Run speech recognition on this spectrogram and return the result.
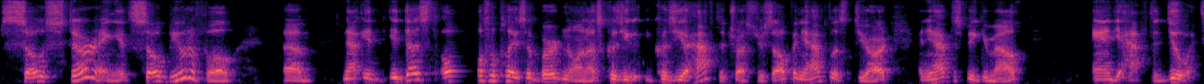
so stirring. It's so beautiful. Um, now, it, it does also place a burden on us because you because you have to trust yourself and you have to listen to your heart and you have to speak your mouth and you have to do it.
